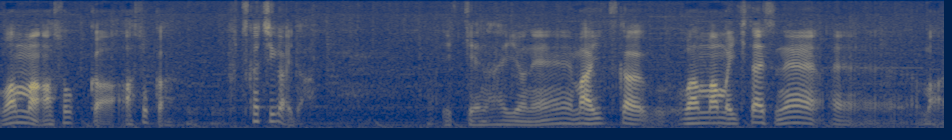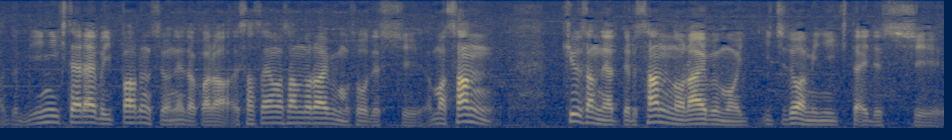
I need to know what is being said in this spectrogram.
ワンマン。あそっか。あそっか。2日違いだ。いけないよね、まあ、いつかワンマンも行きたいですね、えー、まあ、見に行きたいライブいっぱいあるんですよね、だから笹山さんのライブもそうですし、まあ、3 Q さんのやってる3のライブも一度は見に行きたいですし、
